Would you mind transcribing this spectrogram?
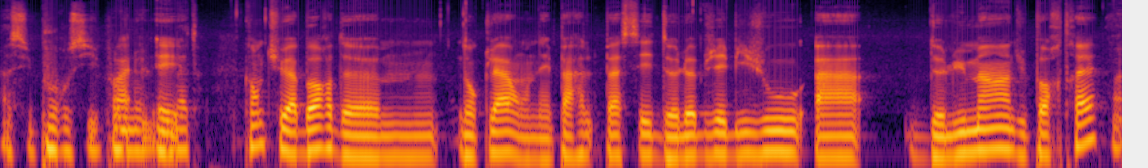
assez pour aussi pour Ouais. le, le Et- mettre. Quand tu abordes, euh, donc là, on est par- passé de l'objet bijou à de l'humain, du portrait. Ouais.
